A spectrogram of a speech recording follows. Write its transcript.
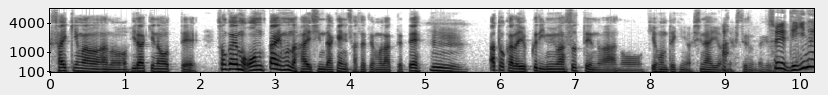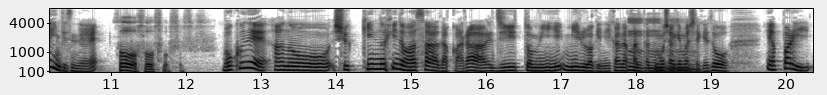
最近はあの開き直って、その代わりもオンタイムの配信だけにさせてもらってて、うん。後からゆっくり見ますっていうのは、あの、基本的にはしないようにはしてるんだけど。それできないんですね。そうそうそうそうそう。僕ね、あの、出勤の日の朝だから、じーっと見見るわけにいかなかったと申し上げましたけど、やっぱり、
